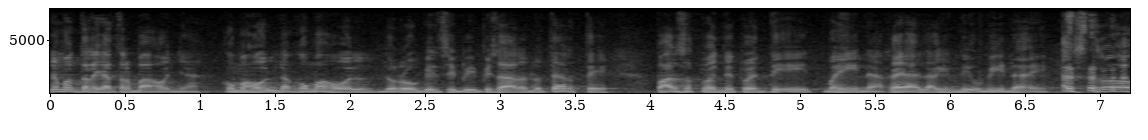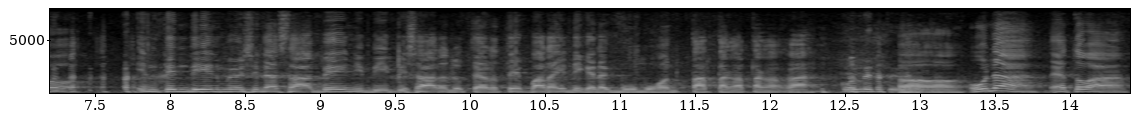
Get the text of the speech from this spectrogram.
naman talaga trabaho niya. Kumahol ng kumahol, durugin si BP Sara Duterte para sa 2028, mahina. Kaya lang hindi umina eh. Castro, intindihin mo yung sinasabi ni BP Sara Duterte para hindi ka nagmumukhang tatanga-tanga ka. Kulit eh. Oo. Una, eto ah,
